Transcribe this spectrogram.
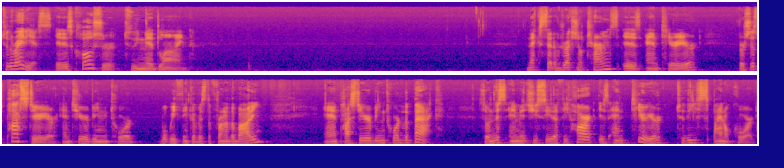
to the radius. It is closer to the midline. Next set of directional terms is anterior versus posterior. Anterior being toward what we think of as the front of the body, and posterior being toward the back. So in this image, you see that the heart is anterior to the spinal cord.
